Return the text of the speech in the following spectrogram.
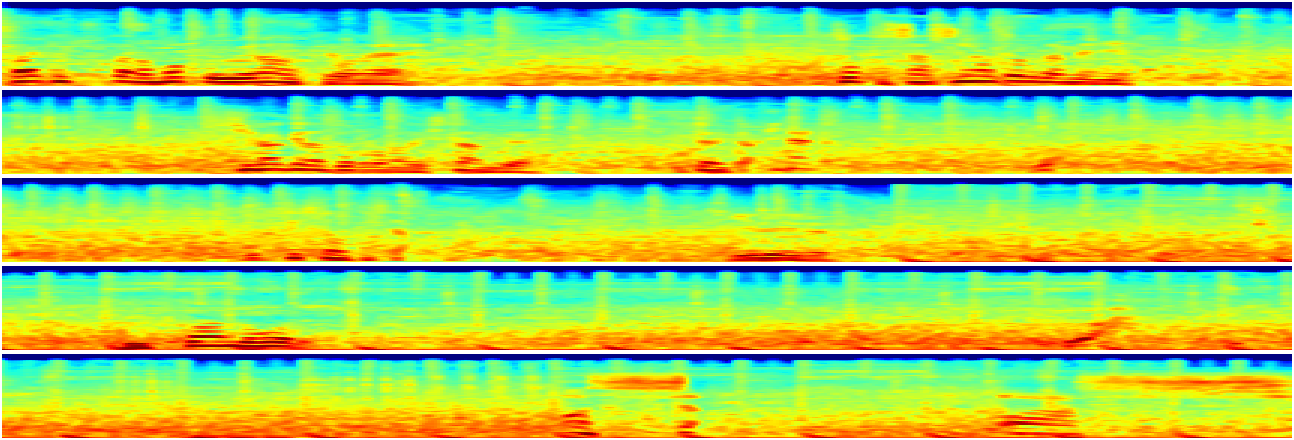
さっき釣ったのもっと上なんですけどね。ちょっと写真を撮るために開けたところまで来たんでいたい。たいたい。たうわ追ってきた追ってきた。いるいる。リップホール。うわおっしゃ。おっし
